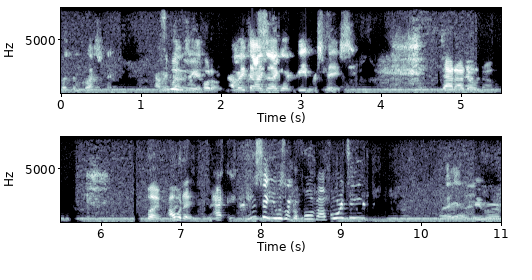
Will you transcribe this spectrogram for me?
let them question it. How many, Wait, times, wait, did I hold on. get, how many times did I get beat for space? That I don't know. But I would have. You said you was on the four x four team. Uh, yeah, we were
